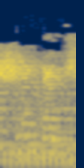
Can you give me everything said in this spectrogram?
some ups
